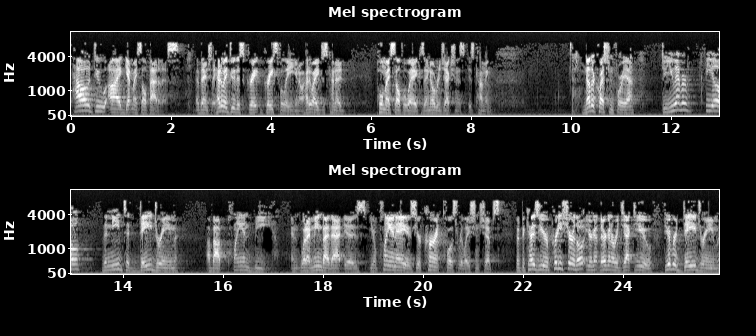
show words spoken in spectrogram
how do I get myself out of this eventually? How do I do this gracefully? You know, how do I just kind of pull myself away because I know rejection is, is coming? Another question for you Do you ever feel the need to daydream about plan B? And what I mean by that is, you know, plan A is your current close relationships, but because you're pretty sure they're going to reject you, do you ever daydream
